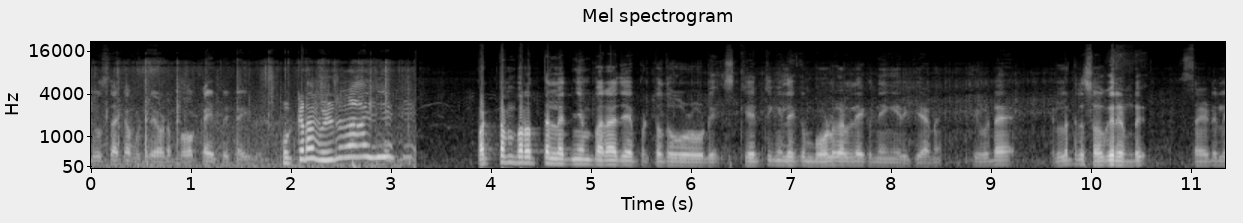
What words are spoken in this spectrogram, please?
ലൂസാക്കാൻ പറ്റില്ല അവിടെ ബ്ലോക്കായി പോയി കയ്യിൽ പൊക്കട വിടറാ പുറത്തല്ലജ്ഞം പരാജയപ്പെട്ടതോടുകൂടി സ്കേറ്റിങ്ങിലേക്കും ബോളുകളിലേക്കും നീങ്ങിയിരിക്കുകയാണ്. ഇവിടെ എല്ലാത്തിനും സൗകര്യമുണ്ട്. സൈഡിൽ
